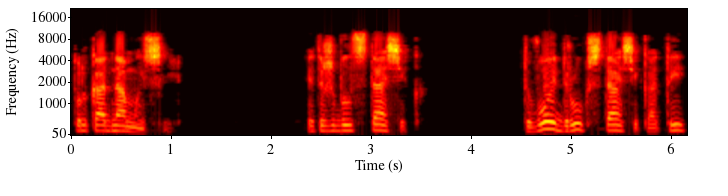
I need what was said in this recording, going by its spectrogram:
Только одна мысль. Это же был Стасик. Твой друг Стасик, а ты...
